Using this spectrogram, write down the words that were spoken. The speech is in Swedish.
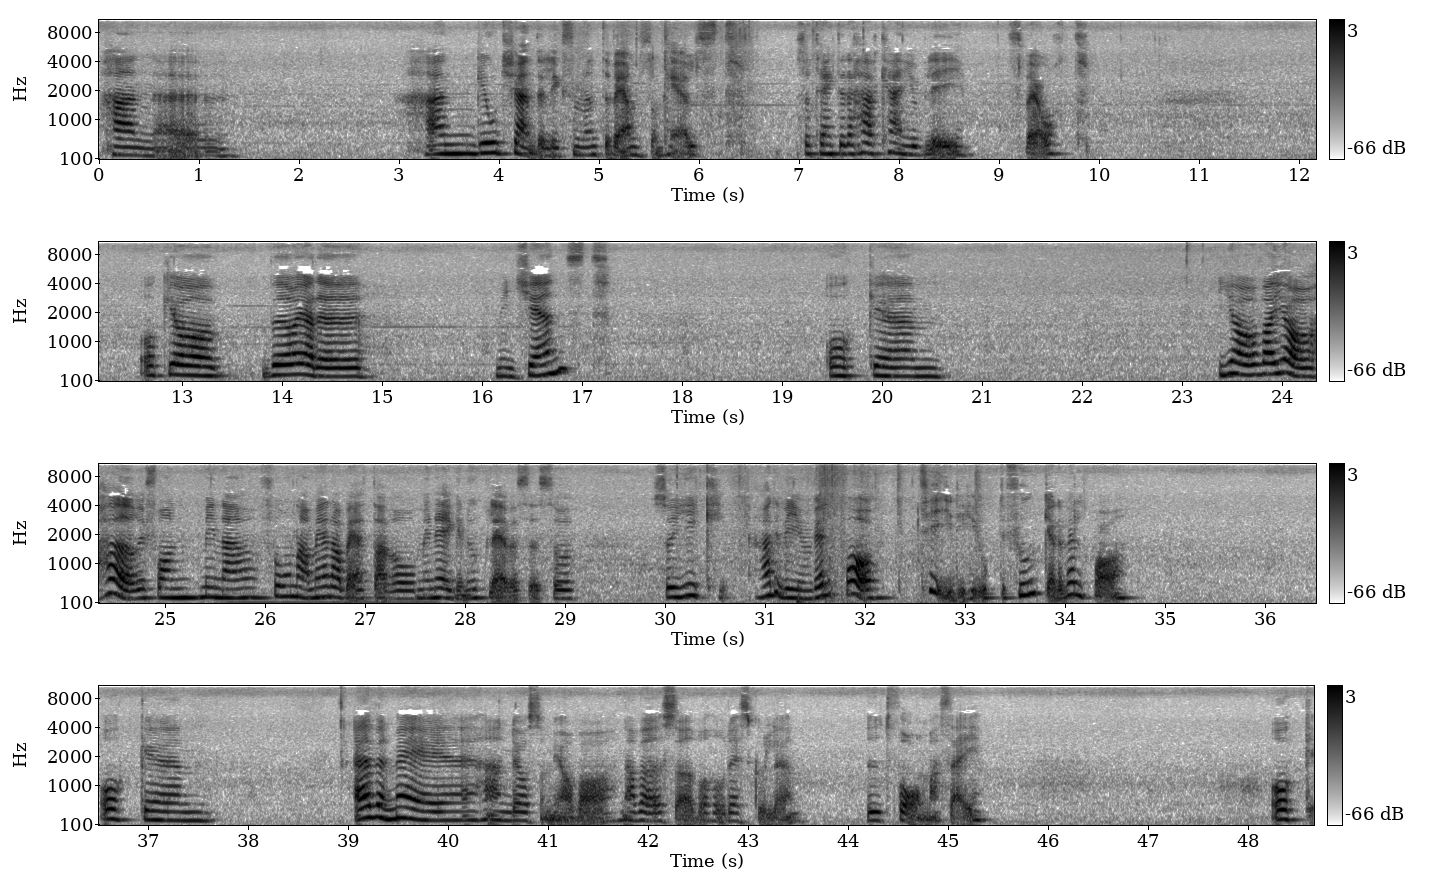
han eh, han godkände liksom inte vem som helst. Så jag tänkte det här kan ju bli svårt. Och jag började min tjänst och ehm, ja, vad jag hör ifrån mina forna medarbetare och min egen upplevelse så, så gick, hade vi en väldigt bra tid ihop. Det funkade väldigt bra. Och eh, även med han då som jag var nervös över hur det skulle utforma sig. Och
